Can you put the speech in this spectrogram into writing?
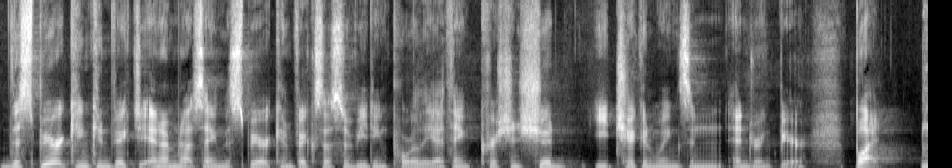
the spirit can convict you, and I'm not saying the spirit convicts us of eating poorly. I think Christians should eat chicken wings and, and drink beer, but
